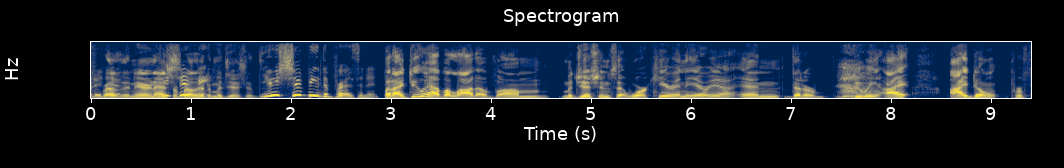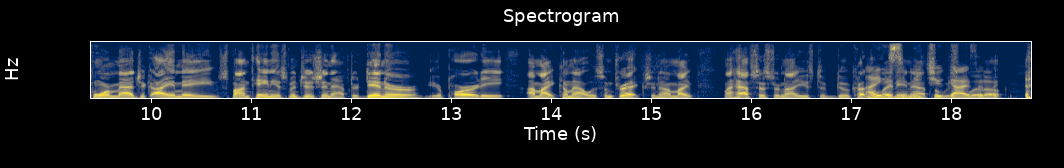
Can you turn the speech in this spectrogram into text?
Vice president, You International be- of Magicians. You should be the president. But I do have a lot of um, magicians that work here in the area and that are doing. I I don't perform magic. I am a spontaneous magician. After dinner, your party, I might come out with some tricks. You know, my my half sister and I used to do a cutting I a used lady to in half, you but we guys split up.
